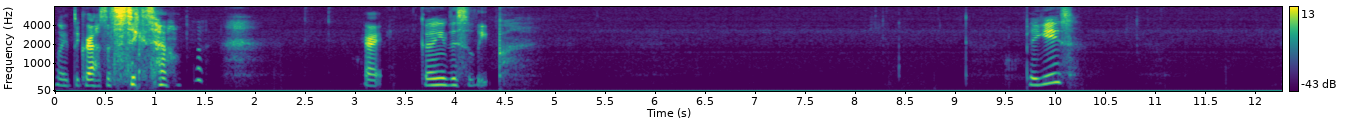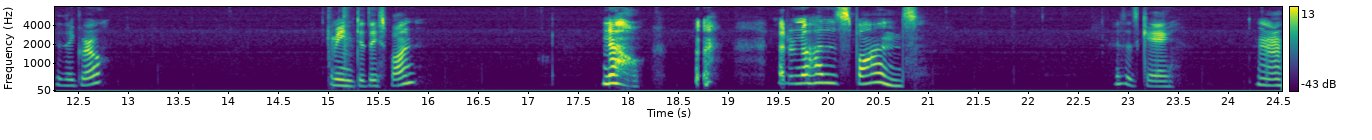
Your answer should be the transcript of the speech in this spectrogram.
Like the grass that sticks out. Alright, going to sleep. Piggies? Did they grow? I mean, did they spawn? No! I don't know how this spawns. This is gay. Hmm.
